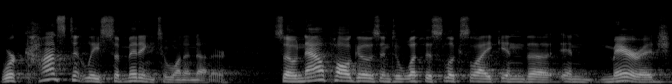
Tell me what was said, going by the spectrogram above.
We're constantly submitting to one another. So now Paul goes into what this looks like in, the, in marriage.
